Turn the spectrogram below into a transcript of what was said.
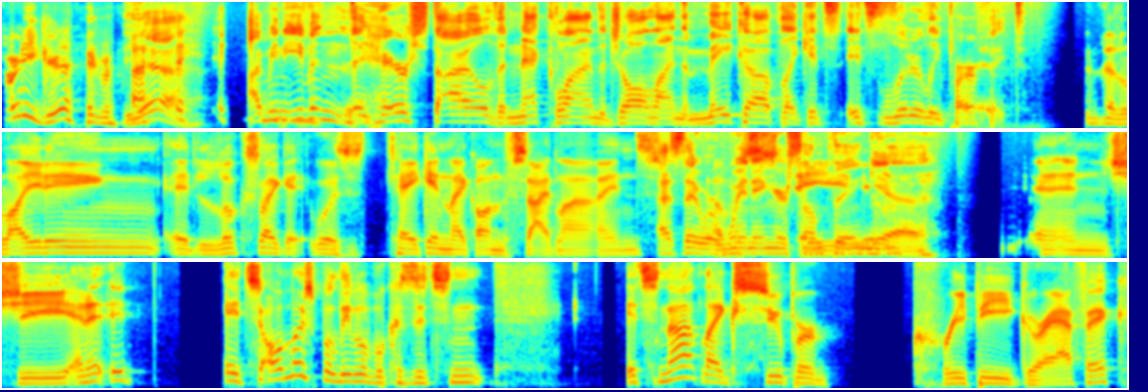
pretty good. Right? Yeah. I mean, even the hairstyle, the neckline, the jawline, the makeup, like it's it's literally perfect. The lighting, it looks like it was taken like on the sidelines As they were winning or something. Yeah. and she and it, it it's almost believable because it's it's not like super creepy graphic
